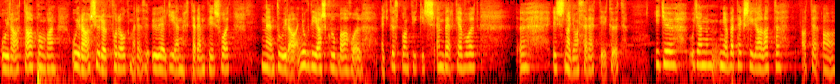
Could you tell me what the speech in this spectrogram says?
újra a talpon van, újra a sürög forog, mert ez ő egy ilyen teremtés volt, ment újra a nyugdíjas klubba, ahol egy központi kis emberke volt, és nagyon szerették őt. Így ugyan mi a betegsége alatt a, te, a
